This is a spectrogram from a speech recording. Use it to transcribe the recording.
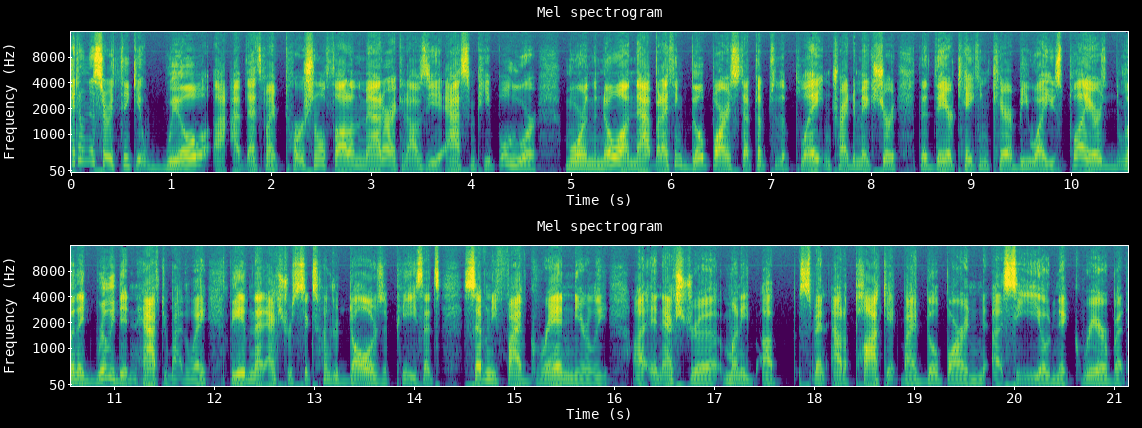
I don't necessarily think it will. Uh, that's my personal thought on the matter. I could obviously ask some people who are more in the know on that, but I think Built Bar has stepped up to the plate and tried to make sure that they are taking care of BYU's players when they really didn't have to, by the way. They gave them that extra $600 a piece. That's 75 grand nearly uh, in extra money uh, spent out of pocket by Built Bar and uh, CEO Nick Greer. But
